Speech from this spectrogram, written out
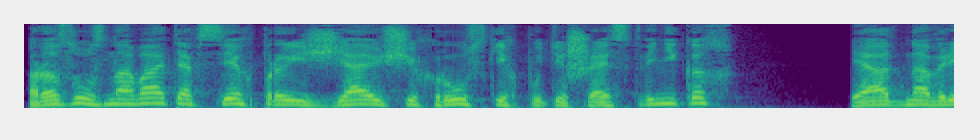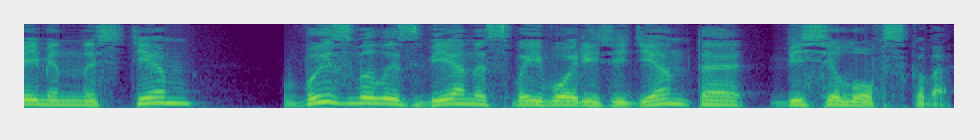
разузнавать о всех проезжающих русских путешественниках и одновременно с тем вызвал из Вены своего резидента Веселовского.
